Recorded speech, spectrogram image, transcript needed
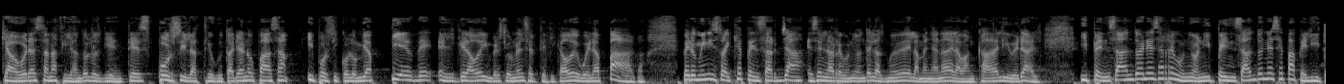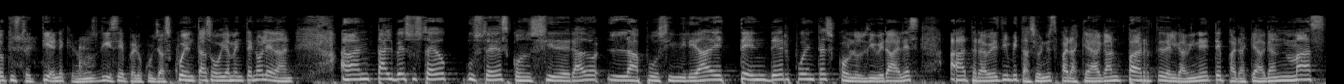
que ahora están afilando los dientes por si la tributaria no pasa y por si Colombia pierde el grado de inversión en el certificado de buena paga. Pero, ministro, hay que pensar ya, es en la reunión de las nueve de la mañana de la bancada liberal, y pensando en esa reunión y pensando en ese papelito que usted tiene, que no nos dice, pero cuyas cuentas obviamente no le dan, ¿han tal vez usted, ustedes considerado la posibilidad de tender puentes con los liberales a través de invitaciones para que hagan parte del gabinete, para que hagan más,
